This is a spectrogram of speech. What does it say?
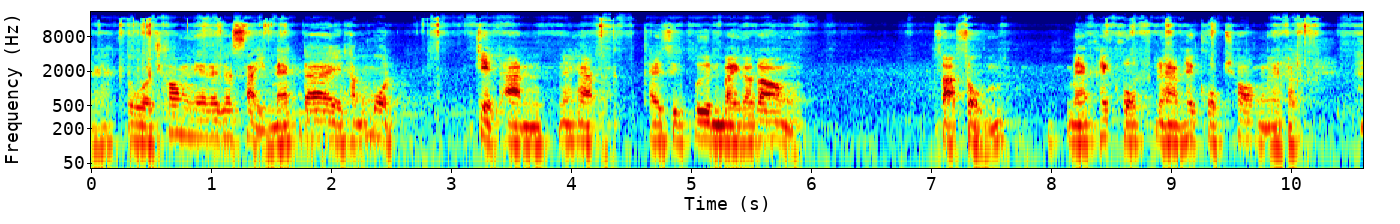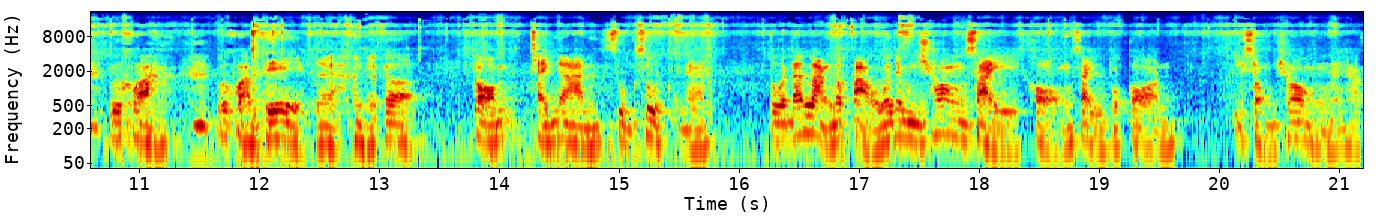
นะตัวช่องเนี่ยก็จะใส่แม็กได้ทั้งหมด 7 อันนะครับ ใครซื้อปืนไปก็ต้องสะสมแม็กให้ครบนะครับ ให้ครบช่องนะครับ เพื่อความเพื่อความเท่นะแล้วก็พร้อมใช้งานสูงสุดนะ ตัวด้านหลังกระเป๋าก็จะมีช่องใส่ของใส่อุปกรณ์ อีกสองช่องนะครับ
